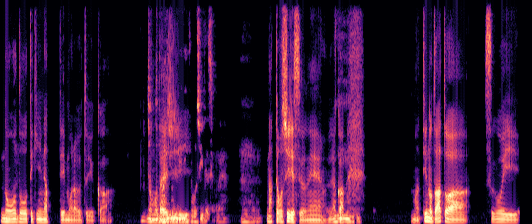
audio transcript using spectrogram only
能動的になってもらうというか、のも大事。ほしいですよね。うん、なってほしいですよね。なんか、うん、まあっていうのと、あとは、すごい、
